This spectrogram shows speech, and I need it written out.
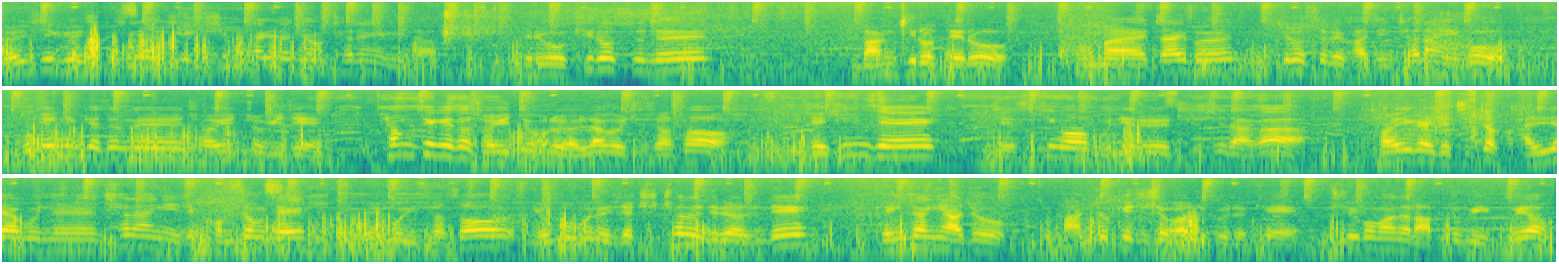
연식은 17년식 18년형 차량입니다. 그리고 키로수는 만 킬로대로 정말 짧은 키로수를 가진 차량이고 고객님께서는 저희 쪽 이제 평택에서 저희 쪽으로 연락을 주셔서 이제 흰색 이제 스팅어 무늬를 주시다가 저희가 이제 직접 관리하고 있는 차량이 이제 검정색 매물이 있어서 이 부분을 이제 추천을 드렸는데 굉장히 아주 만족해 주셔가지고 이렇게 출고만을 앞두고 있고요.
